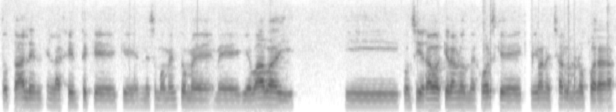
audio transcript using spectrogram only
total en, la gente que, que, en ese momento me, me llevaba y, y consideraba que eran los mejores que, me iban a echar la mano para,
